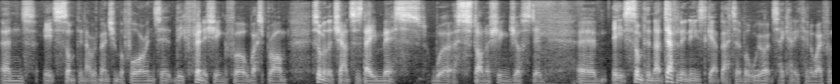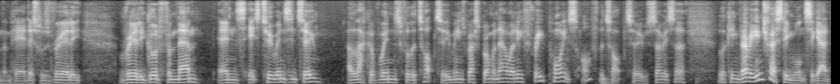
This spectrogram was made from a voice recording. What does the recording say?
and it's something that we've mentioned before, into the finishing for West Brom. Some of the chances they missed were astonishing, Justin. Um, it's something that definitely needs to get better, but we won't take anything away from them here. This was really, really good from them and it's two wins in two. A lack of wins for the top two means West Brom are now only three points off the top two. So it's uh, looking very interesting once again.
